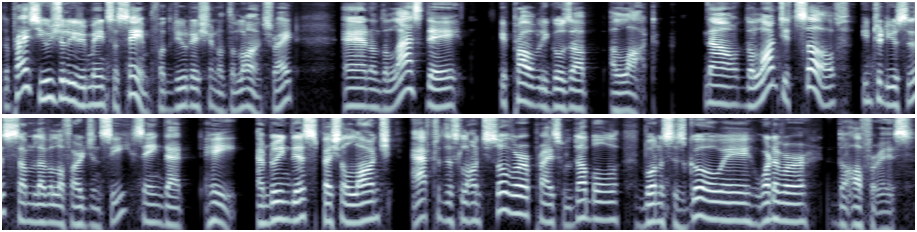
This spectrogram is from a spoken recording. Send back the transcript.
the price usually remains the same for the duration of the launch, right? And on the last day, it probably goes up a lot. Now, the launch itself introduces some level of urgency, saying that, hey, I'm doing this special launch. After this launch is over, price will double, bonuses go away, whatever the offer is.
